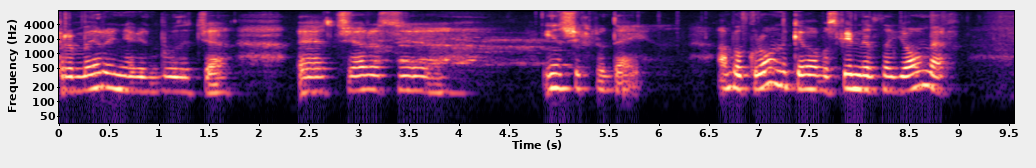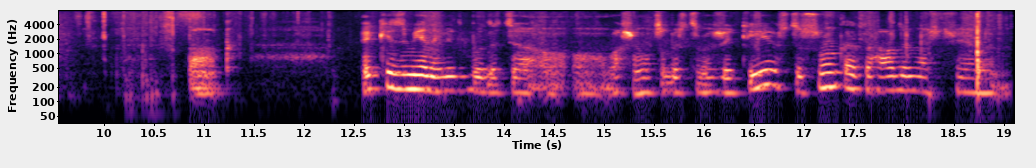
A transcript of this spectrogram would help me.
примирення відбудеться е, через е, інших людей, або кровників, або спільних знайомих. Так. Які зміни відбудуться у, вашому особистому житті, в стосунках загадано з чином?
